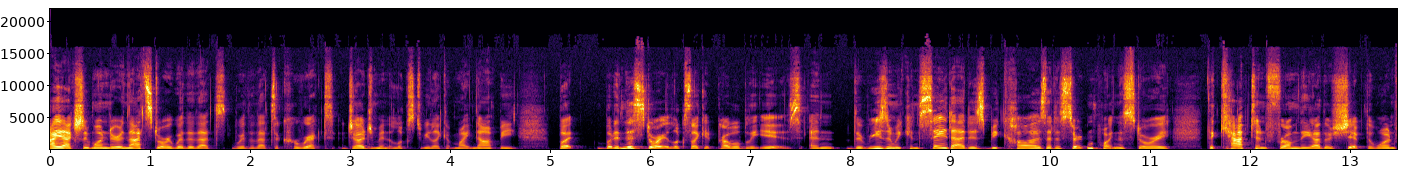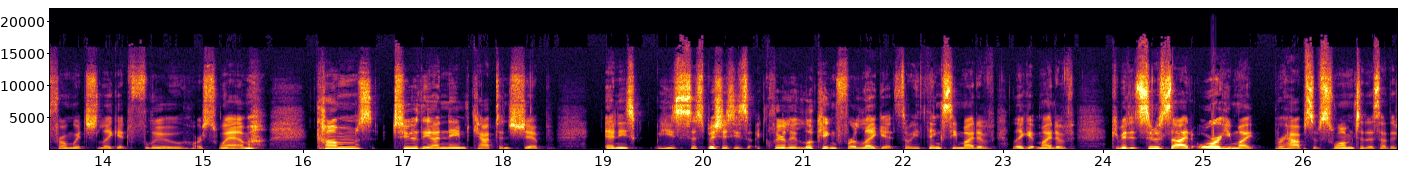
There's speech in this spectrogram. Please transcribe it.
I actually wonder in that story whether that's whether that's a correct judgment. It looks to me like it might not be, but but in this story it looks like it probably is. And the reason we can say that is because at a certain point in the story, the captain from the other ship, the one from which Leggatt flew or swam, comes to the unnamed captain's ship and he's he's suspicious. He's clearly looking for Leggatt, so he thinks he might have Leggatt might have committed suicide, or he might perhaps have swum to this other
